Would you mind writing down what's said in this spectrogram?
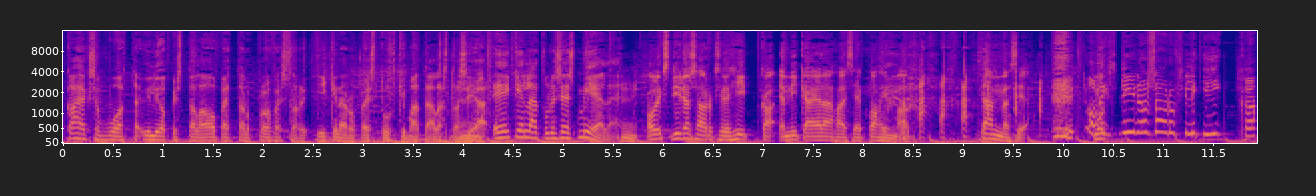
kahdeksan vuotta yliopistolla opettanut professori ikinä rupesi tutkimaan tällaista mm. asiaa? Ei kellään tulisi edes mieleen. Mm. Mm. Oliko dinosauruksille hikka ja mikä eläin haisee pahimmalta? Tämmöisiä. Oliko dinosauruksille hikka?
